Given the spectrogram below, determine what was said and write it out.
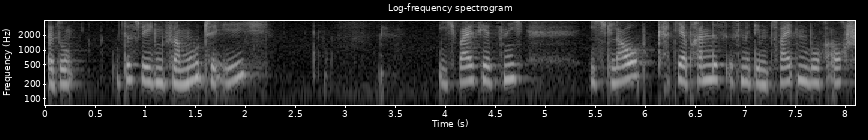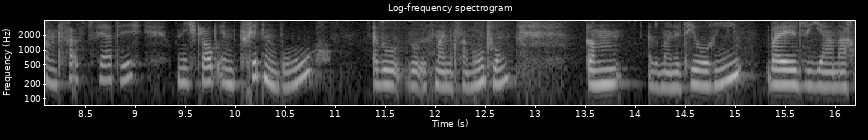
Also deswegen vermute ich, ich weiß jetzt nicht, ich glaube, Katja Brandes ist mit dem zweiten Buch auch schon fast fertig. Und ich glaube, im dritten Buch, also so ist meine Vermutung, ähm, also meine Theorie, weil sie ja nach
